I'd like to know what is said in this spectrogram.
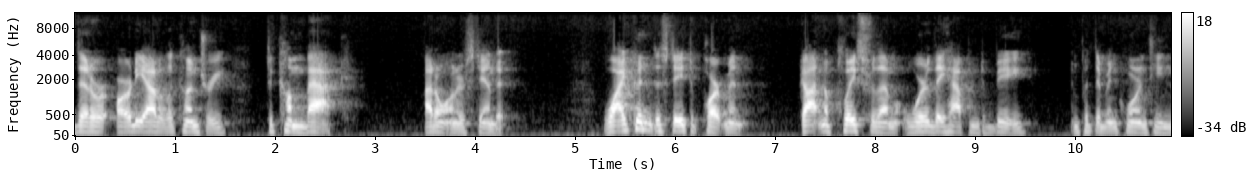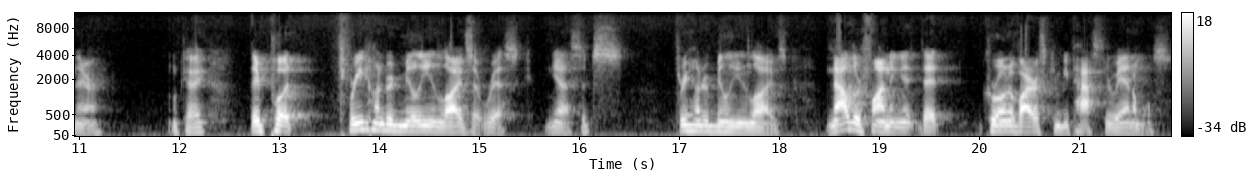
that are already out of the country to come back? I don't understand it. Why couldn't the State Department gotten a place for them where they happen to be and put them in quarantine there. Okay? They put 300 million lives at risk. Yes, it's 300 million lives. Now they're finding it that coronavirus can be passed through animals.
